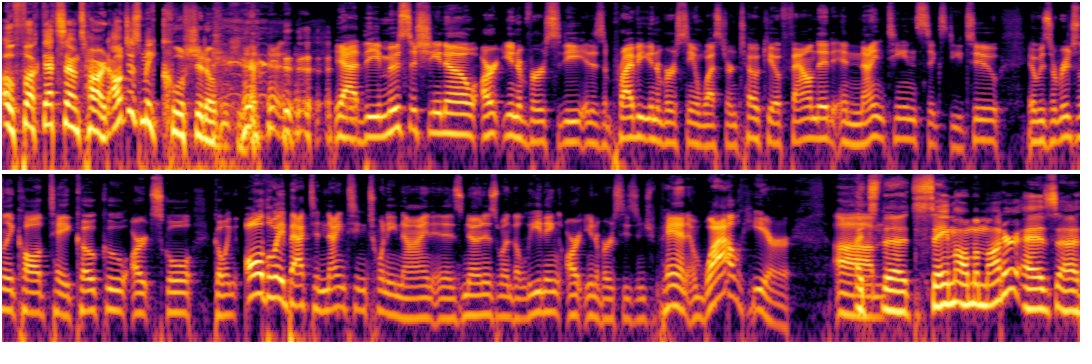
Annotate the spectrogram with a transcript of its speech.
Oh, fuck, that sounds hard. I'll just make cool shit over here. Yeah, the Musashino Art University. It is a private university in Western Tokyo, founded in 1962. It was originally called Teikoku Art School, going all the way back to 1929, and is known as one of the leading art universities in Japan. And while here, um, it's the same alma mater as uh,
